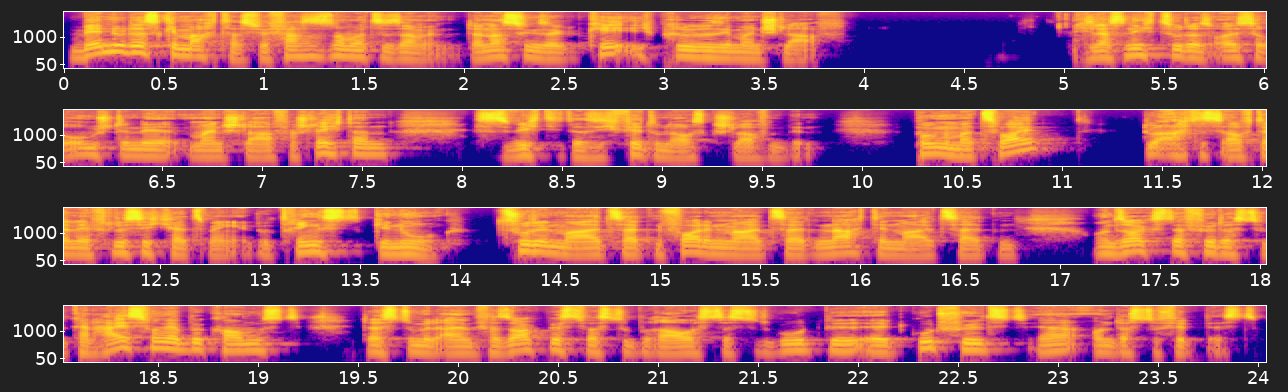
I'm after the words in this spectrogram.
Wenn du das gemacht hast, wir fassen es nochmal zusammen, dann hast du gesagt, okay, ich priorisiere meinen Schlaf. Ich lasse nicht zu, dass äußere Umstände meinen Schlaf verschlechtern. Es ist wichtig, dass ich fit und ausgeschlafen bin. Punkt Nummer zwei, Du achtest auf deine Flüssigkeitsmenge. Du trinkst genug zu den Mahlzeiten, vor den Mahlzeiten, nach den Mahlzeiten und sorgst dafür, dass du keinen Heißhunger bekommst, dass du mit allem versorgt bist, was du brauchst, dass du gut, äh, gut fühlst, ja, und dass du fit bist.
